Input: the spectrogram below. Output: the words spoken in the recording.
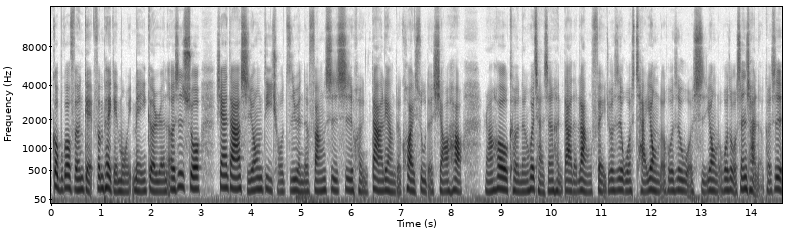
够不够分给分配给某每一个人，而是说现在大家使用地球资源的方式是很大量的快速的消耗，然后可能会产生很大的浪费。就是我采用了，或者是我使用了，或者我生产了，可是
